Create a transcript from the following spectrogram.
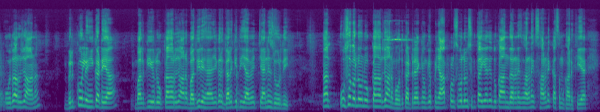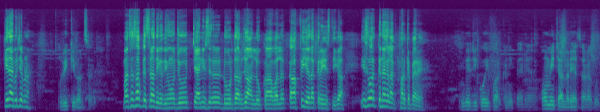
ਉਹਦਾ ਰੁਝਾਨ ਬਿਲਕੁਲ ਨਹੀਂ ਘਟਿਆ ਬਲਕਿ ਲੋਕਾਂ ਦਾ ਰੁਝਾਨ ਵਧ ਹੀ ਰਿਹਾ ਹੈ। ਜੇਕਰ ਗੱਲ ਕੀਤੀ ਜਾਵੇ ਚਾਈਨੀਜ਼ ਡੋਰ ਦੀ ਤਾਂ ਉਸ ਵੱਲੋਂ ਲੋਕਾਂ ਦਾ ਰੁਝਾਨ ਬਹੁਤ ਘਟ ਰਿਹਾ ਕਿਉਂਕਿ ਪੰਜਾਬ ਪੁਲਿਸ ਵੱਲੋਂ ਵੀ ਸਖਤਾਈ ਹੈ ਤੇ ਦੁਕਾਨਦਾਰਾਂ ਨੇ ਸਾਰਿਆਂ ਨੇ ਸਾਰਿਆਂ ਨੇ ਕਸਮ ਖਾ ਰੱਖੀ ਹੈ। ਕਿਹਨਾਂ ਵੀਰ ਜੀ ਆਪਣਾ? ਵਿੱਕੀ ਬੰਸਲ ਬਾਂਸਾ ਸਾਹਿਬ ਕਿਸ ਤਰ੍ਹਾਂ ਦੇਖਦੇ ਹੋ ਜੋ ਚਾਈਨੀਜ਼ ਡੋਰ ਦਾ ਰੁਝਾਨ ਲੋਕਾਂ ਵੱਲ ਕਾਫੀ ਜ਼ਿਆਦਾ ਕਰੇਜ਼ ਸੀਗਾ? ਇਸ ਵਾਰ ਕਿੰਨਾ ਕੁ ਫ਼ਰਕ ਪੈ ਰਿਹਾ ਵੀਰ ਜੀ ਕੋਈ ਫ਼ਰਕ ਨਹੀਂ ਪੈ ਰਿਹਾ। ਉਵੇਂ ਚੱਲ ਰਿਹਾ ਸਾਰਾ ਕੁਝ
